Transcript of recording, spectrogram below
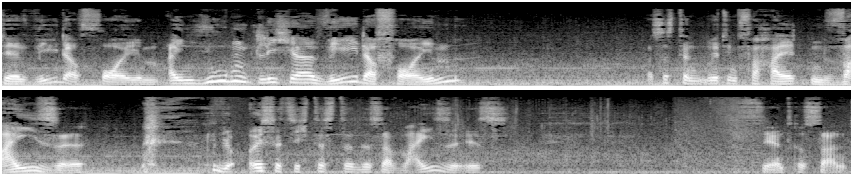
Der Wederfäum. Ein jugendlicher Wederfäum. Was ist denn mit dem Verhalten? Weise. Wie äußert sich das denn, dass er weise ist? Sehr interessant.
